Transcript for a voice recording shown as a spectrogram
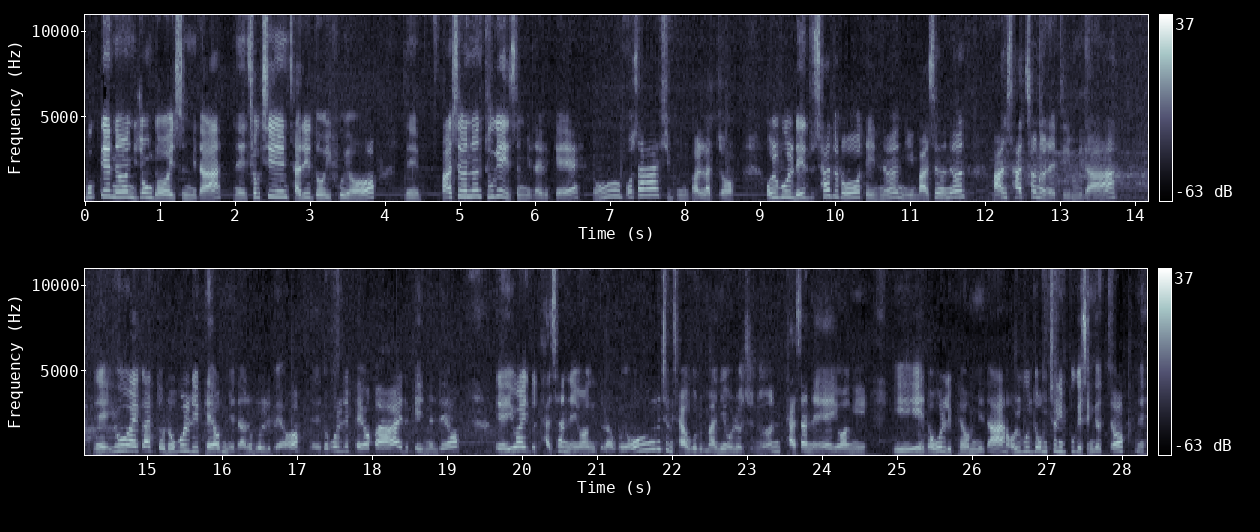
목대는 이 정도 있습니다. 네, 적심 자리도 있고요. 네, 마슨 두개 있습니다. 이렇게. 어, 뽀사시 분을 발랐죠. 얼굴 레드 사드로 돼 있는 이 마슨은 14,000원에 드립니다. 네, 요 아이가 또 Lovely Bear입니다. Lovely Bear. 네, Lovely Bear가 이렇게 있는데요. 예, 이 아이도 다산의 여왕이더라고요. 엄청 자구를 많이 올려주는 다산의 여왕이 이 Lovely Bear입니다. 얼굴도 엄청 이쁘게 생겼죠. 네,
